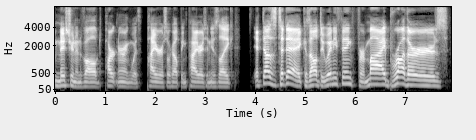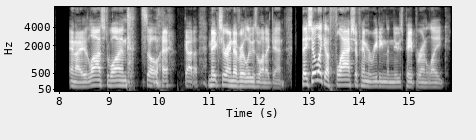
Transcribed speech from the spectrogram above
mission involved partnering with pirates or helping pirates, and he's like, It does today, because I'll do anything for my brothers. And I lost one, so I gotta make sure I never lose one again. They show like a flash of him reading the newspaper and like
